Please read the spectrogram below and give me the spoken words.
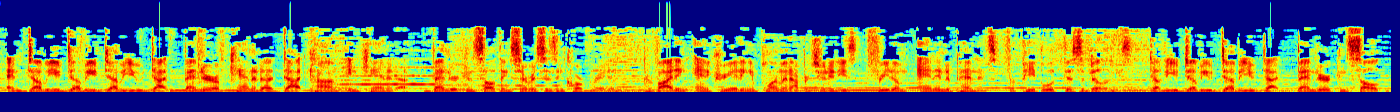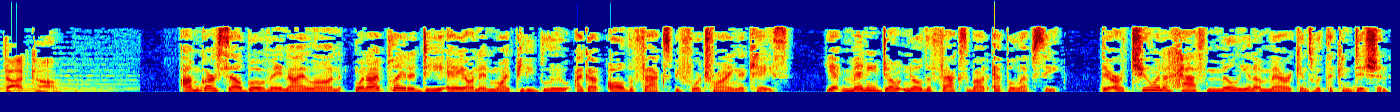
and www.benderofcanada.com in Canada. Bender Consulting Services Incorporated, providing and creating employment opportunities, freedom, and independence for people with disabilities. www.benderconsult.com. I'm Garcelle Beauvais Nilon. When I played a DA on NYPD Blue, I got all the facts before trying a case. Yet many don't know the facts about epilepsy. There are two and a half million Americans with the condition,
